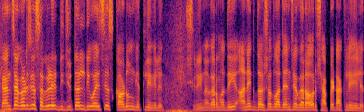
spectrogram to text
त्यांच्याकडचे सगळे डिजिटल डिव्हाइसेस काढून घेतले गेलेत. श्रीनगरमध्ये अनेक दहशतवाद्यांच्या घरावर छापे टाकले गेलेत.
